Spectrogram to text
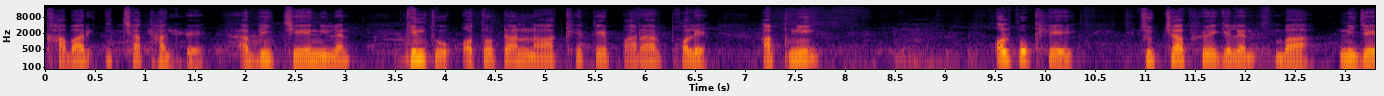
খাবার ইচ্ছা থাকবে, আপনি চেয়ে নিলেন, কিন্তু অতটা না খেতে পারার ফলে আপনি অল্প খেয়ে চুপচাপ হয়ে গেলেন বা নিজে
